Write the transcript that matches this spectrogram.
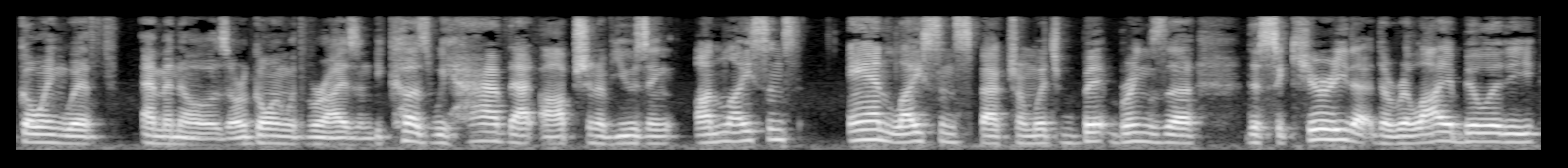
going with MNOs or going with Verizon because we have that option of using unlicensed and licensed spectrum, which b- brings the the security, the, the reliability,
